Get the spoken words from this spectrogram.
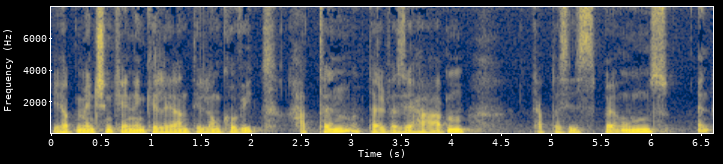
Ich habe Menschen kennengelernt, die Long-Covid hatten, teilweise haben glaube, das ist bei uns ein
